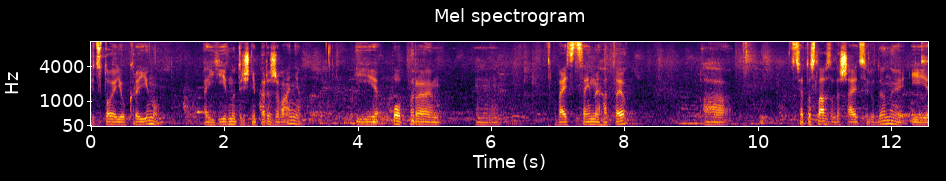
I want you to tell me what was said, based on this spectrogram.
відстоює Україну, її внутрішні переживання. І попри весь цей негатив, Святослав залишається людиною і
